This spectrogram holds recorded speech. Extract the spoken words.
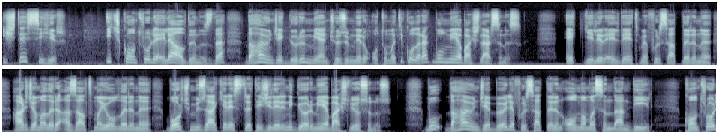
işte sihir. İç kontrolü ele aldığınızda daha önce görünmeyen çözümleri otomatik olarak bulmaya başlarsınız. Ek gelir elde etme fırsatlarını, harcamaları azaltma yollarını, borç müzakere stratejilerini görmeye başlıyorsunuz. Bu daha önce böyle fırsatların olmamasından değil, kontrol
